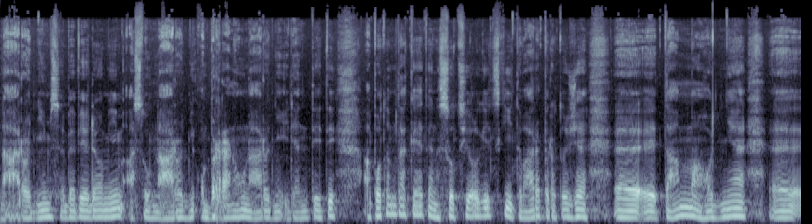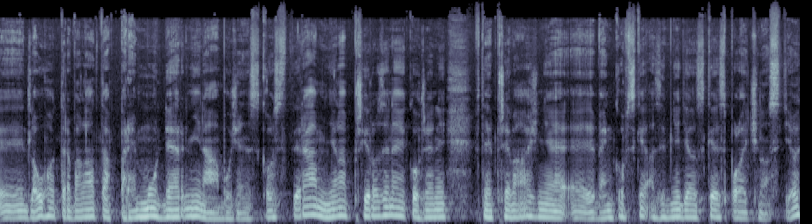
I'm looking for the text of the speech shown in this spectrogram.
národním sebevědomím a s tou národní obranou národní identity a potom také ten sociologický tvar, protože e, tam hodně e, dlouho trvala ta premoderní náboženskost, která měla přirozené kořeny v té převážně venkovské a zemědělské společnosti. E,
